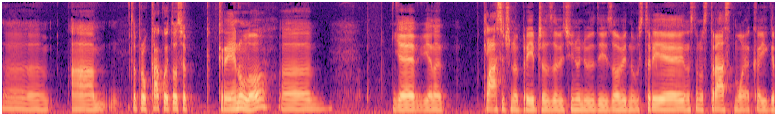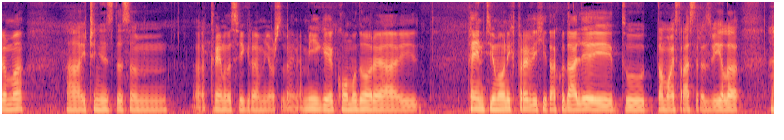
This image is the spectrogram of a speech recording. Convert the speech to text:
uh, a zapravo kako je to sve krenulo uh, je jedna klasična priča za većinu ljudi iz ove industrije, jednostavno strast moja ka igrama a, i činjenica da sam a, krenuo da se igram još za vreme Amige, Commodore a i Pentium onih prvih i tako dalje i tu ta moja strast se razvijela a,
